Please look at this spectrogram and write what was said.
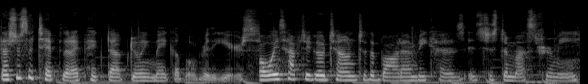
That's just a tip that I picked up doing makeup over the years. Always have to go down to the bottom because it's just a must for me.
